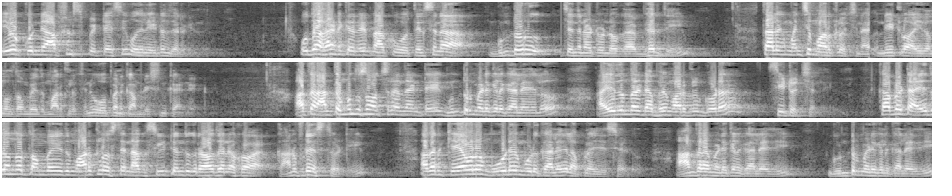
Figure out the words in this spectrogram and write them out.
ఏవో కొన్ని ఆప్షన్స్ పెట్టేసి వదిలేయడం జరిగింది. ఉదాహరణకి నాకు తెలిసిన గుంటూరు చెందినటువంటి ఒక అభ్యర్థి తనకి మంచి మార్కులు వచ్చినాయి. నీటిలో ఐదు వందల తొంభై ఐదు మార్కులు వచ్చినాయి ఓపెన్ కాంపిటీషన్ క్యాండిడేట్ అతను అంత ముందు సంవత్సరం ఏంటంటే గుంటూరు మెడికల్ కాలేజీలో ఐదు వందల డెబ్బై మార్కులకు కూడా సీట్ వచ్చింది. కాబట్టి ఐదు వందల తొంభై ఐదు మార్కులు వస్తే నాకు సీట్ ఎందుకు రాదని ఒక కాన్ఫిడెన్స్ తోటి అతను కేవలం మూడే మూడు కాలేజీలు అప్లై చేశాడు. Andhra medical college Guntur medical college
